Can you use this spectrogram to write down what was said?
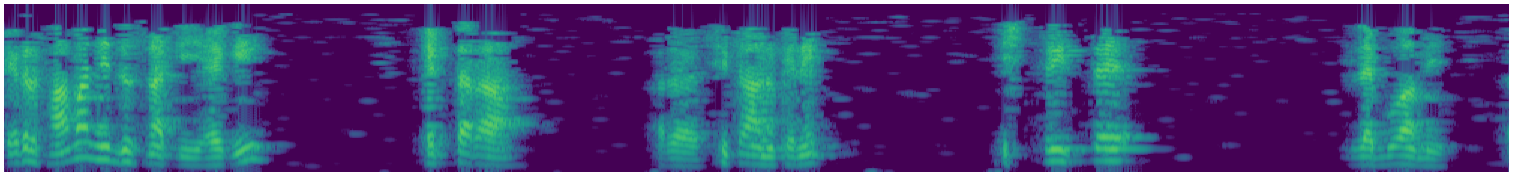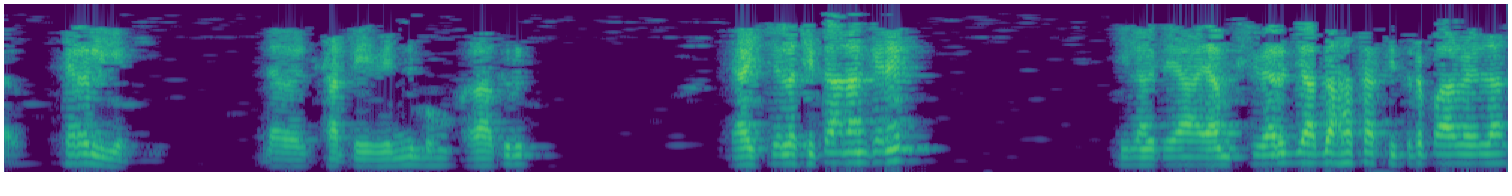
ඒකට සාමාන්‍ය නිදර්ශනක් කිය හැකි එක්තරා අර සිතානු කෙනෙක් ස්ත්‍රීත්වය ලැබුවා මේ පෙරලිය. දැන් රටේ වෙන්නේ බොහෝ කලාතුරකින්. එයා ඉස්සෙල්ලා සිතානන් කෙනෙක් ඊළඟට එයා යම් කිසි වැරදි අදහසක් හිතට පාල වෙලා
